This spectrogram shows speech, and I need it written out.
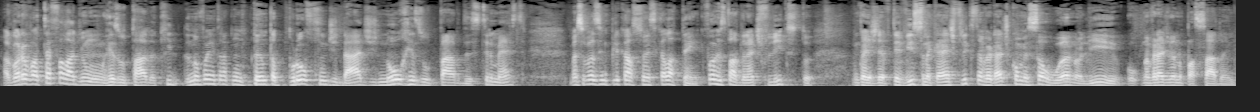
Agora eu vou até falar de um resultado aqui, eu não vou entrar com tanta profundidade no resultado desse trimestre, mas sobre as implicações que ela tem. Que foi o resultado da Netflix, muita gente deve ter visto, né? Que a Netflix, na verdade, começou o ano ali, na verdade, ano passado ainda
